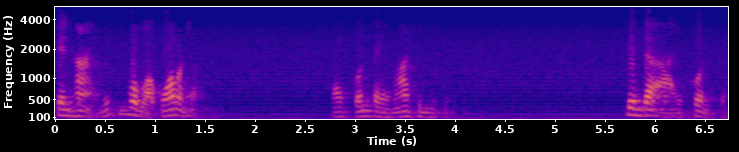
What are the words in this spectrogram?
เป็นหายบ่บอกหัวมันจ้ะไปคนไปมาที่นี่เป็นตาอายคนจ้ะ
